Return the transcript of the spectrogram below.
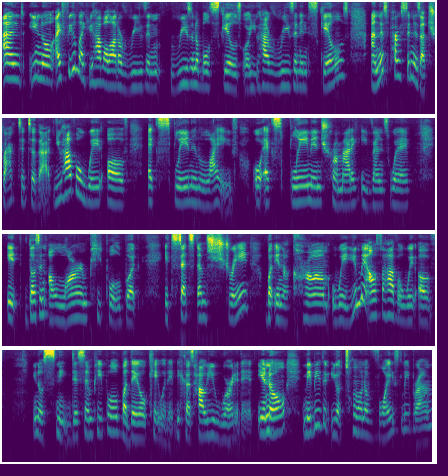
and you know i feel like you have a lot of reason reasonable skills or you have reasoning skills and this person is attracted to that you have a way of explaining life or explaining traumatic events where it doesn't alarm people but it sets them straight but in a calm way you may also have a way of you know, sneak dissing people, but they're okay with it because how you worded it, you know, maybe the, your tone of voice, Libra.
